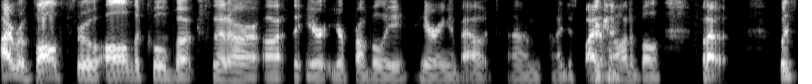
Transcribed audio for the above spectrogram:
I revolve through all the cool books that are uh, that you're you're probably hearing about, um, and I just buy them on Audible. But I, with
